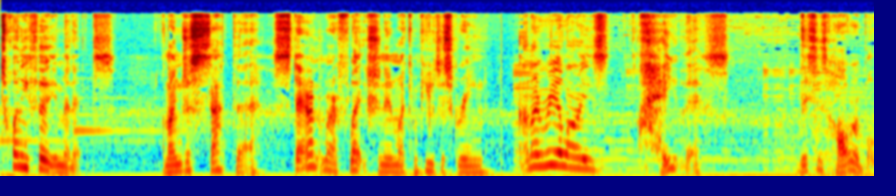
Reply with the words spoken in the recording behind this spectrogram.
20 30 minutes. And I'm just sat there, staring at my reflection in my computer screen, and I realise I hate this. This is horrible.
